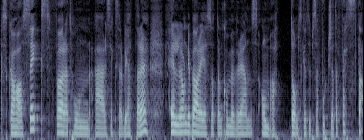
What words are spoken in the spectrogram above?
ska ha sex för att hon är sexarbetare. Eller om det bara är så att de kommer överens om att de ska typ så fortsätta festa.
